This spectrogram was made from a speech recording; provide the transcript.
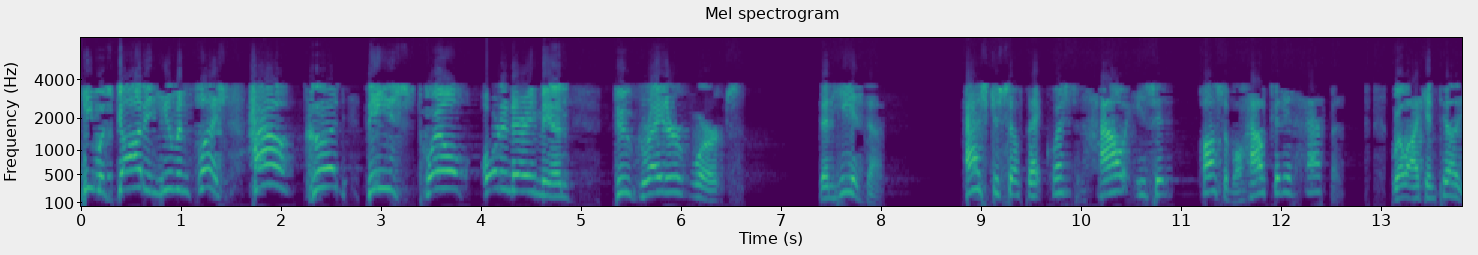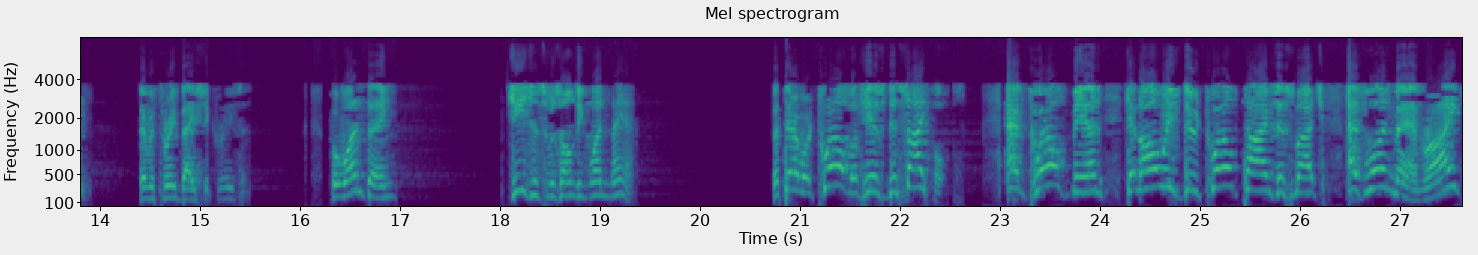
He was God in human flesh. How could these 12 ordinary men do greater works than he had done? Ask yourself that question. How is it possible? How could it happen? Well, I can tell you. There were three basic reasons. For one thing, Jesus was only one man. But there were 12 of his disciples. And 12 men can always do 12 times as much as one man, right?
